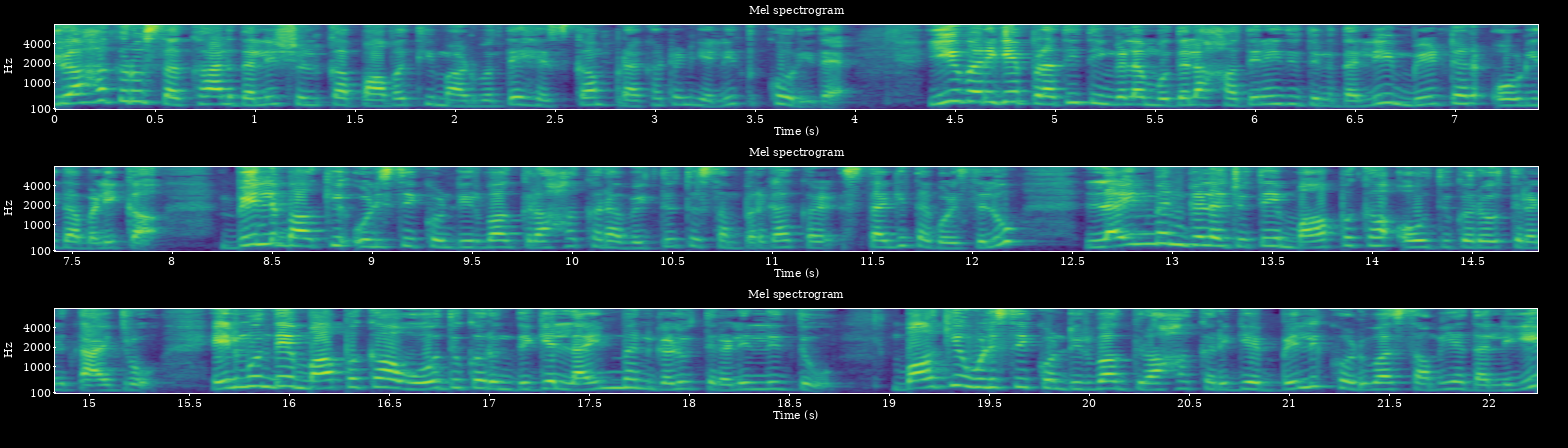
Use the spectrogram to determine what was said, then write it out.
ಗ್ರಾಹಕರು ಸಕಾಲದಲ್ಲಿ ಶುಲ್ಕ ಪಾವತಿ ಮಾಡುವಂತೆ ಹೆಸ್ಕಾಂ ಪ್ರಕಟಣೆಯಲ್ಲಿ ಕೋರಿದೆ. ಈವರೆಗೆ ಪ್ರತಿ ತಿಂಗಳ ಮೊದಲ ಹದಿನೈದು ದಿನದಲ್ಲಿ ಮೀಟರ್ ಓಡಿದ ಬಳಿಕ ಬಿಲ್ ಬಾಕಿ ಉಳಿಸಿಕೊಂಡಿರುವ ಗ್ರಾಹಕರ ವಿದ್ಯುತ್ ಸಂಪರ್ಕ ಸ್ಥಗಿತಗೊಳಿಸಲು ಲೈನ್ಮನ್ಗಳ ಜೊತೆ ಮಾಪಕ ಓದುಗರು ತೆರಳುತ್ತಾ ಇದ್ರು. ಇನ್ನು ಮುಂದೆ ಮಾಪಕ ಓದುಗರೊಂದಿಗೆ ಲೈನ್ಮನ್ಗಳು ತೆರಳಲಿದ್ದು ಬಾಕಿ ಉಳಿಸಿಕೊಂಡಿರುವ ಗ್ರಾಹಕರಿಗೆ ಬಿಲ್ ಕೊಡುವ ಸಮಯದಲ್ಲಿಯೇ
